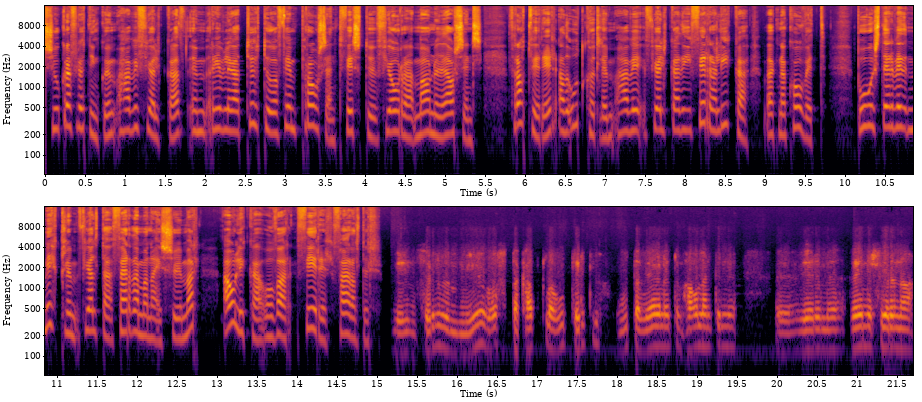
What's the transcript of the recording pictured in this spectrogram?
sjúkraflutningum hafi fjölgað um ríflega 25% fyrstu fjóra mánuði ársins, þrátt fyrir að útköllum hafi fjölgað í fyrra líka vegna COVID. Búist er við miklum fjölda ferðamanna í sumar, álíka og var fyrir faraldur. Við þurfum mjög ofta að kalla út tyrklu, út af vegalöndum hálendinu, eh, við erum með reynisfjöruna,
